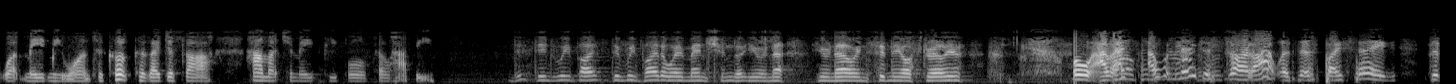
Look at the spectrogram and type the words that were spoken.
what made me want to cook because I just saw how much it made people so happy. Did, did we by did we by the way mention that you're now you're now in Sydney, Australia? Oh, I, I, Oh, I maybe meant to start out with this by saying to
